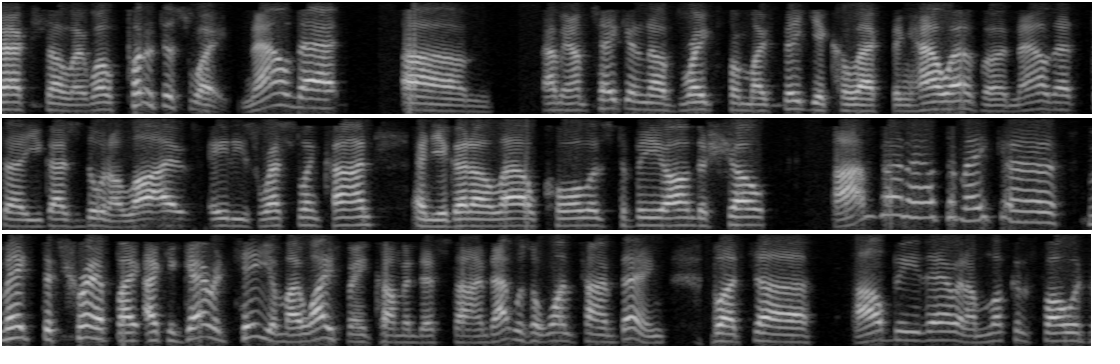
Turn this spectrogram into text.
Excellent. Well, put it this way: now that um, I mean, I'm taking a break from my figure collecting. However, now that uh, you guys are doing a live '80s wrestling con and you're going to allow callers to be on the show, I'm going to have to make uh, make the trip. I, I can guarantee you, my wife ain't coming this time. That was a one-time thing, but uh, I'll be there, and I'm looking forward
